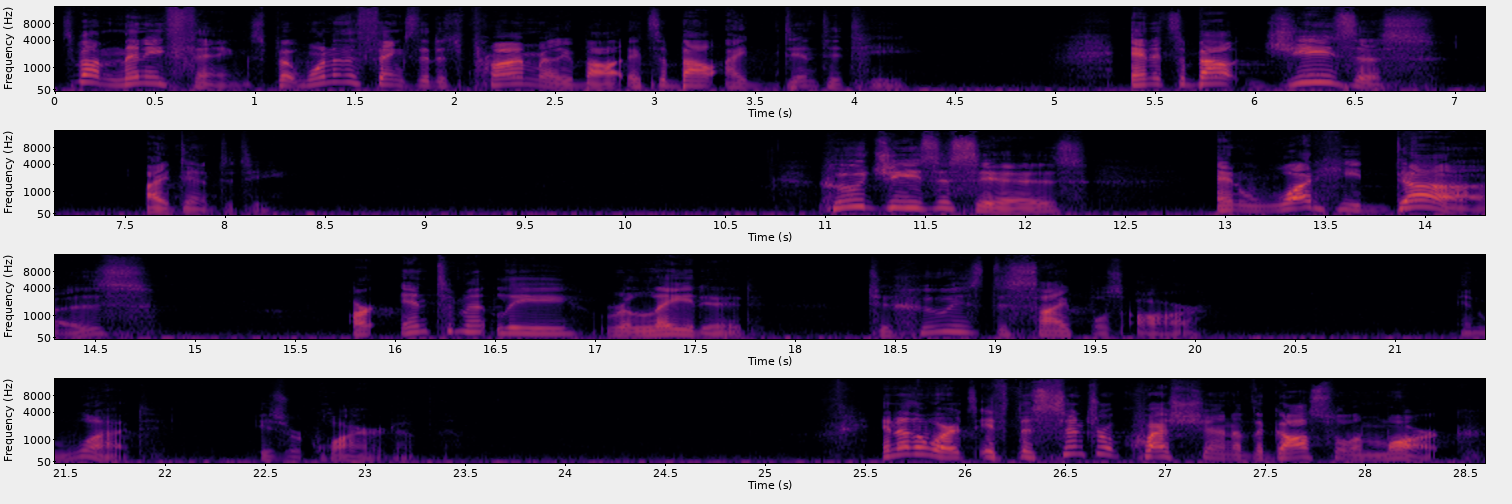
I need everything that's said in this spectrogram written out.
it's about many things, but one of the things that it's primarily about, it's about identity. And it's about Jesus' identity who Jesus is and what he does are intimately related to who his disciples are and what is required of them. In other words, if the central question of the Gospel of Mark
